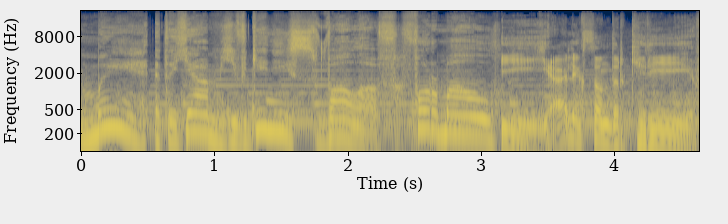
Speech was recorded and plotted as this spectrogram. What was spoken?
Мы — это я, Евгений Свалов, формал канал. И я, Александр Киреев.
